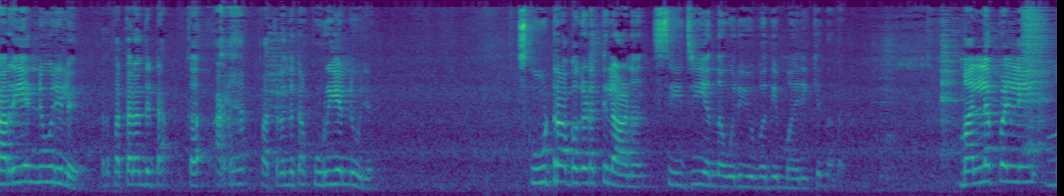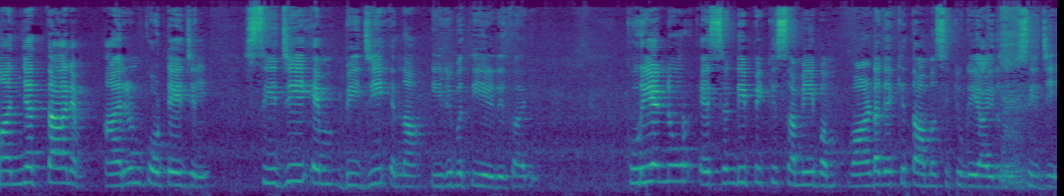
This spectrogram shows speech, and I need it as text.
കറിയന്നൂരിൽ പത്തനംതിട്ട പത്തനംതിട്ട കുറിയന്നൂര്. സ്കൂട്ടർ അപകടത്തിലാണ് സിജി എന്ന ഒരു യുവതി മരിക്കുന്നത്. മല്ലപ്പള്ളി മഞ്ഞത്താനം അരുൺ കോട്ടേജിൽ സിജി എം ബിജി എന്ന ഇരുപത്തിയേഴുകാരി. കുറിയന്നൂർ എസ് എൻ ഡി പിക്ക് സമീപം വാടകയ്ക്ക് താമസിക്കുകയായിരുന്നു സി ജി.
